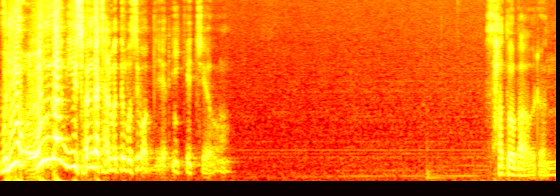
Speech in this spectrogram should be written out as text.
우리는 온갖 위선과 잘못된 모습이 있겠죠. 사도 바울은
